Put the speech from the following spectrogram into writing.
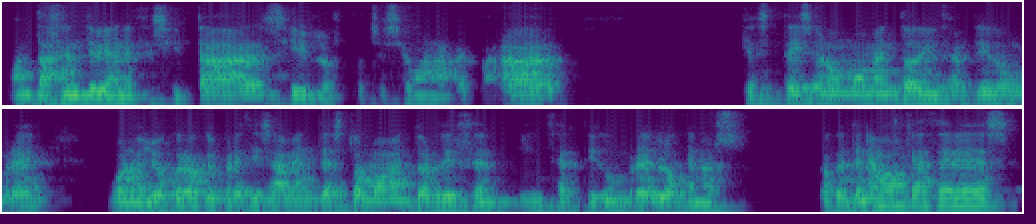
cuánta gente voy a necesitar, si los coches se van a reparar, que estéis en un momento de incertidumbre. Bueno, yo creo que precisamente estos momentos de incertidumbre lo que, nos, lo que tenemos que hacer es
